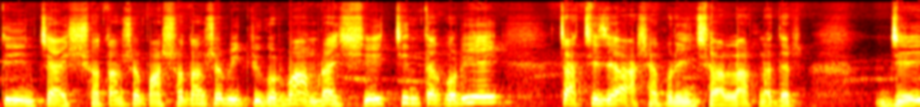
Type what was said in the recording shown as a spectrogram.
তিন, চার শতাংশ, পাঁচ শতাংশ বিক্রি করব। আমরা সেই চিন্তা করিয়েই চাচ্ছি যে আশা করি ইনশাআল্লাহ আপনাদের যেই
